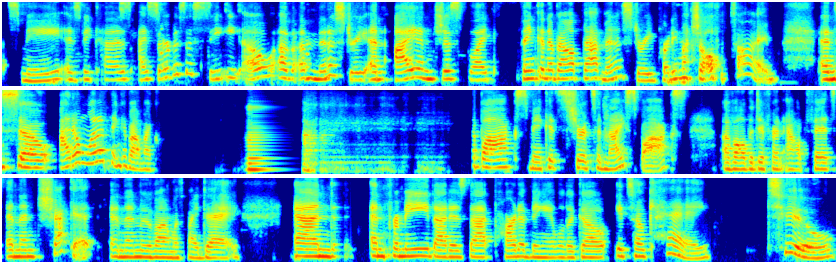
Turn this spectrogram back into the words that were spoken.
that's me is because I serve as a CEO of a ministry and I am just like thinking about that ministry pretty much all the time. And so I don't want to think about my box, make it sure it's a nice box of all the different outfits and then check it and then move on with my day. And and for me that is that part of being able to go it's okay to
